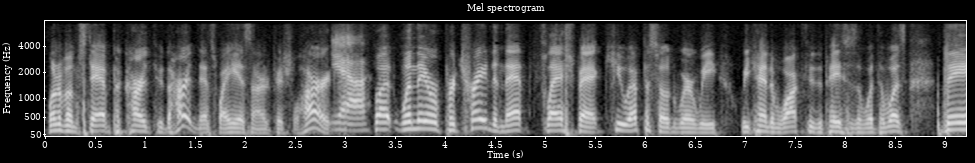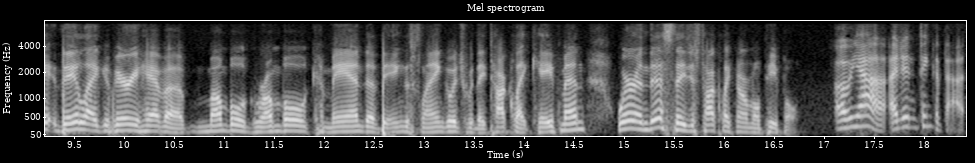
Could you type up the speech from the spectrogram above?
one of them stabbed Picard through the heart, and that's why he has an artificial heart. Yeah. But when they were portrayed in that flashback Q episode where we we kind of walk through the paces of what there was, they they like very have a mumble grumble command of the English language where they talk like cavemen. Where in this they just talk like normal people. Oh yeah, I didn't think of that.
